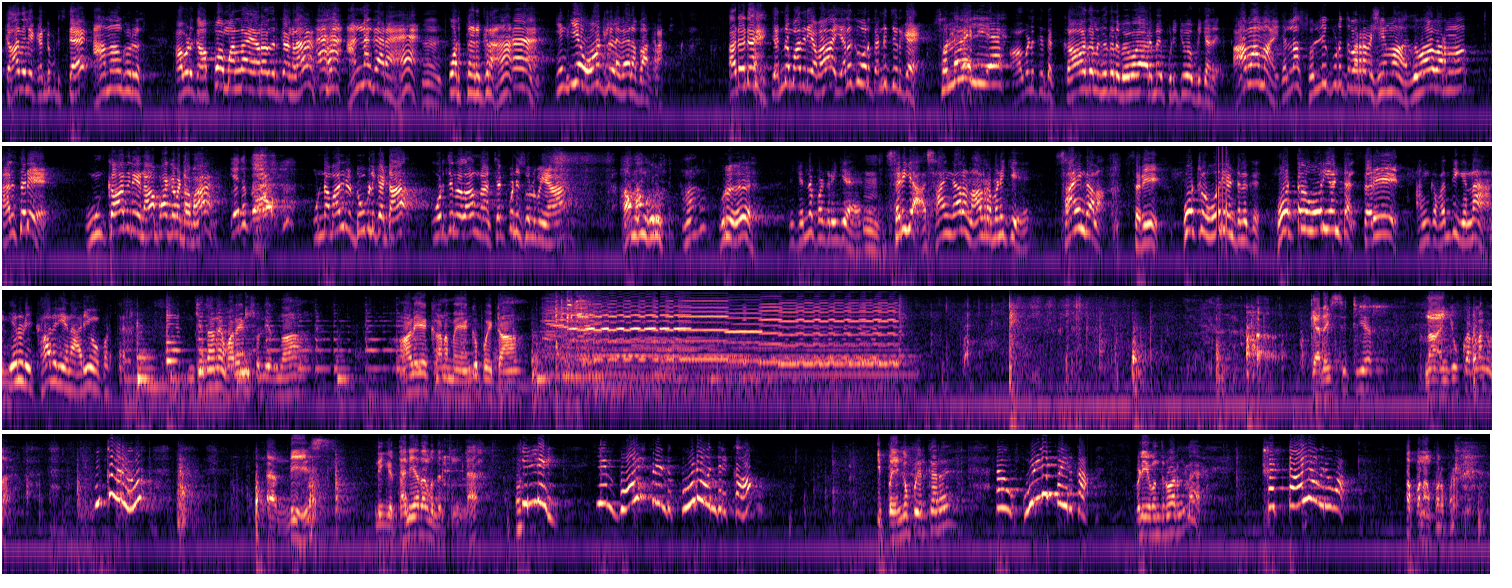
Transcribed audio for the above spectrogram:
காதலை கண்டுபிடிச்சிட்டேன் ஆமா குரு. அவளுக்கு அப்பா அம்மா எல்லாம் யாராவது இருக்காங்களா? ஆ. ஒருத்தன் இருக்கிறான். எங்கேயோ ஹோட்டல்ல வேலை பாக்குறான் அடடே எந்த மாதிரியாவா? எனக்கு ஒரு தங்கச்சி இருக்கேன் சொல்லவே இல்லையே. அவளுக்கு இந்த காதல் கதல் விவகாரமே பிடிக்கவே பிடிக்காது. ஆமாமா இதெல்லாம் சொல்லி கொடுத்து வர்ற விஷயமா? அதுவா வரணும். அது சரி. உன் காதலியை நான் பார்க்க வேண்டாமா? எதுக்கு? உன்ன மாதிரி டூப்ளிகேட்டா ஒரிஜினலா நான் செக் பண்ணி சொல்லுவியா? ஆமா குரு? குரு. நீங்க என்ன பண்றீங்க. சரியா? சாயங்காலம் நாலரை மணிக்கு சாயங்காலம். சரி. ஹோட்டல் ஓரியண்டலுக்கு ஹோட்டல் ஓரியண்டல் சரி. அங்க வந்தீங்கன்னா என்னுடைய காதலியை நான் அறிமுகப்படுத்துறேன். இங்கதானே வரேன்னு சொல்லியிருந்தான். ஆளையே காணாம எங்க போயிட்டான்? Can I sit here? நான் இங்க உட்காரலாங்களா? மிஸ் நீங்க தனியா தான் வந்திருக்கீங்களா? இல்லை. என் இப்ப எங்க போயிருக்காரு? உள்ள போயிருக்கான். வெளியே வந்துருவாருங்களா? கட்டாயம் வருவான். அப்ப நான் புறப்படுறேன்.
